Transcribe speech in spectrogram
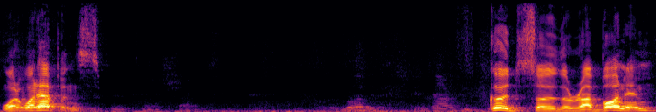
What, what happens? Good. So the Rabbonim,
